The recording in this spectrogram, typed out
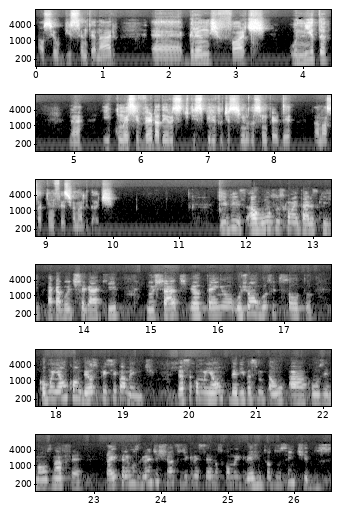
ao seu bicentenário, é, grande, forte, unida, né, e com esse verdadeiro espírito de sínodo sem perder a nossa confessionalidade. Ivis, alguns dos comentários que acabou de chegar aqui no chat, eu tenho o João Augusto de Souto. Comunhão com Deus, principalmente. Dessa comunhão deriva-se, então, a, com os irmãos na fé. Daí teremos grandes chances de crescermos como igreja em todos os sentidos.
